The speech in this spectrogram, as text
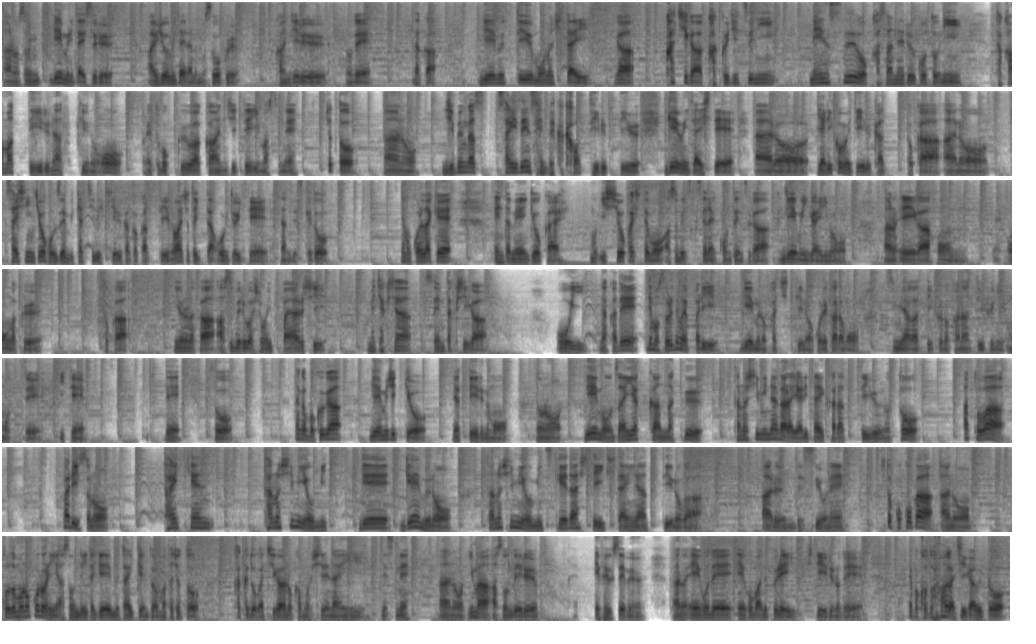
あの、そのゲームに対する愛情みたいなのもすごく感じるので、なんかゲームっていうもの自体が価値が確実に年数を重ねるごとに高まっているなっていうのを、えっと、僕は感じていますね。ちょっと、あの、自分が最前線で関わっているっていうゲームに対して、あの、やり込めているかとか、あの、最新情報を全部キャッチできているかとかっていうのはちょっと一旦置いといてなんですけど、でもこれだけエンタメ業界、もう一生かけても遊び尽くせないコンテンツがゲーム以外にもあの映画、本、音楽とか、世の中遊べる場所もいっぱいあるし、めちゃくちゃ選択肢が多い中で、でもそれでもやっぱりゲームの価値っていうのはこれからも積み上がっていくのかなっていうふうに思っていて、で、そう、なんか僕がゲーム実況やっているのも、そのゲームを罪悪感なく楽しみながらやりたいからっていうのと、あとはぱりその体験楽しみを見ゲゲームの楽しみを見つけ出していきたいなっていうのがあるんですよね。ちょっとここがあの子供の頃に遊んでいたゲーム体験とはまたちょっと角度が違うのかもしれないですね。あの今遊んでいる FF7 あの英語で英語版でプレイしているのでやっぱ言葉が違うと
